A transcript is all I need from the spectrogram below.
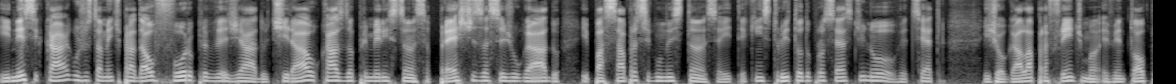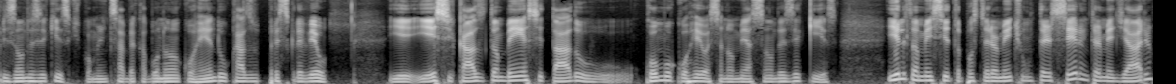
E nesse cargo, justamente para dar o foro privilegiado, tirar o caso da primeira instância, prestes a ser julgado e passar para a segunda instância, e ter que instruir todo o processo de novo, etc. E jogar lá para frente uma eventual prisão do Ezequias, que, como a gente sabe, acabou não ocorrendo, o caso prescreveu. E, e esse caso também é citado como ocorreu essa nomeação do Ezequias. E ele também cita posteriormente um terceiro intermediário,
